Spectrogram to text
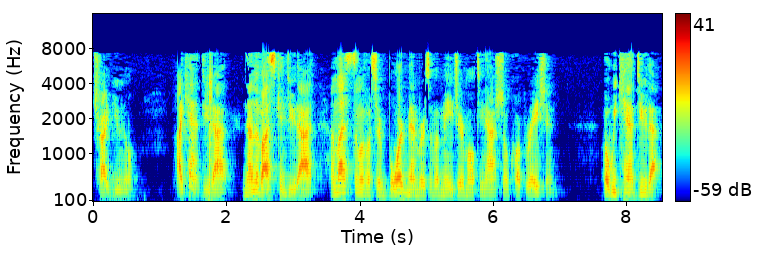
tribunal. I can't do that. None of us can do that unless some of us are board members of a major multinational corporation. But we can't do that.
